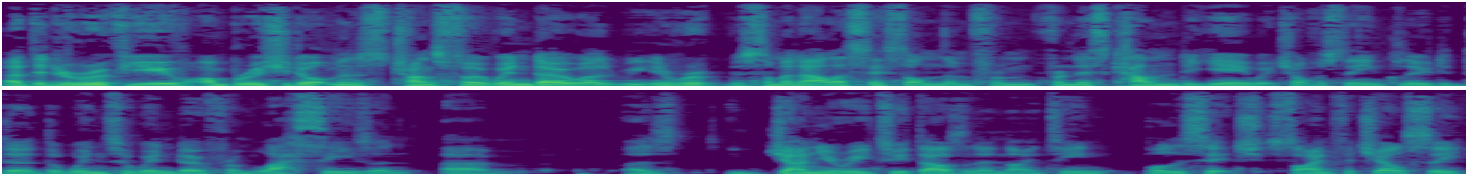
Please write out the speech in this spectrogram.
I did a review on Borussia Dortmund's transfer window, uh, some analysis on them from, from this calendar year, which obviously included the, the winter window from last season, um, as January 2019. Pulisic signed for Chelsea,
